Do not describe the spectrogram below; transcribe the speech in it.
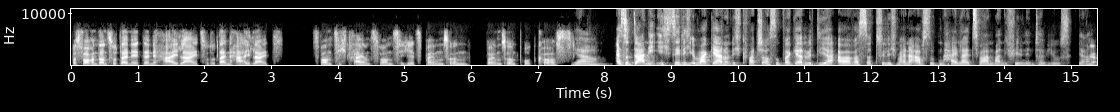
Was waren dann so deine, deine Highlights oder dein Highlight 2023 jetzt bei unseren, bei unseren Podcasts? Ja, also Dani, ich sehe dich immer gern und ich quatsche auch super gern mit dir, aber was natürlich meine absoluten Highlights waren, waren die vielen Interviews, ja. Ja.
